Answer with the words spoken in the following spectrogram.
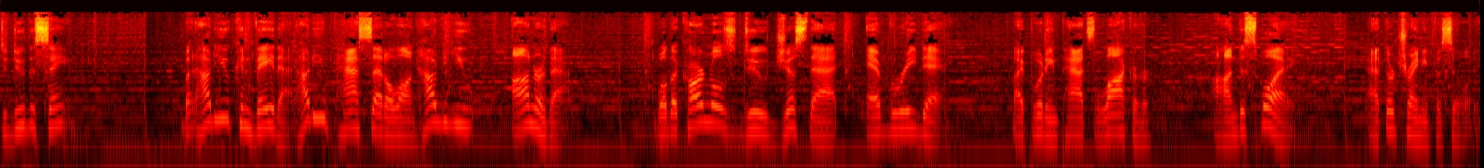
to do the same. But how do you convey that? How do you pass that along? How do you honor that? Well, the Cardinals do just that every day by putting Pat's locker on display at their training facility.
